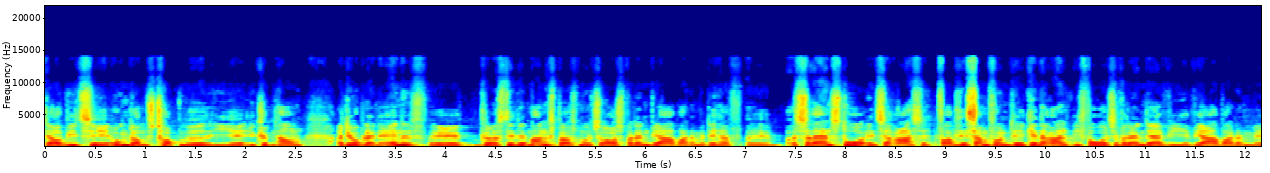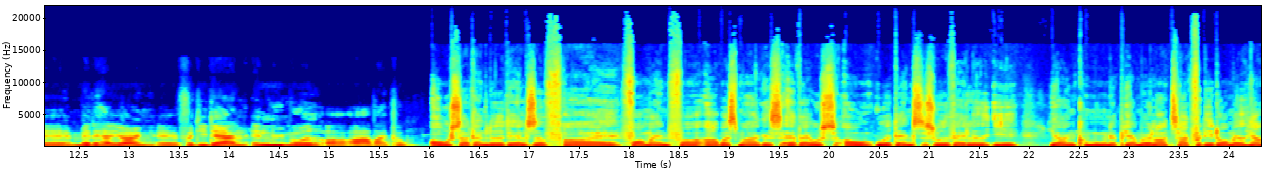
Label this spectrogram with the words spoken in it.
der var vi til ungdoms topmøde i, i København København. Og det var blandt andet, øh, blev der stillet mange spørgsmål til os, hvordan vi arbejder med det her. Øh, så der er en stor interesse fra samfundet generelt i forhold til, hvordan det er, vi, vi arbejder med, med det her Jørgen, øh, fordi det er en, en ny måde at, at arbejde på. Og sådan lød det altså fra øh, formand for Arbejdsmarkeds, Erhvervs- og Uddannelsesudvalget i Jørgen Kommune, Per Møller. Tak fordi du var med her.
